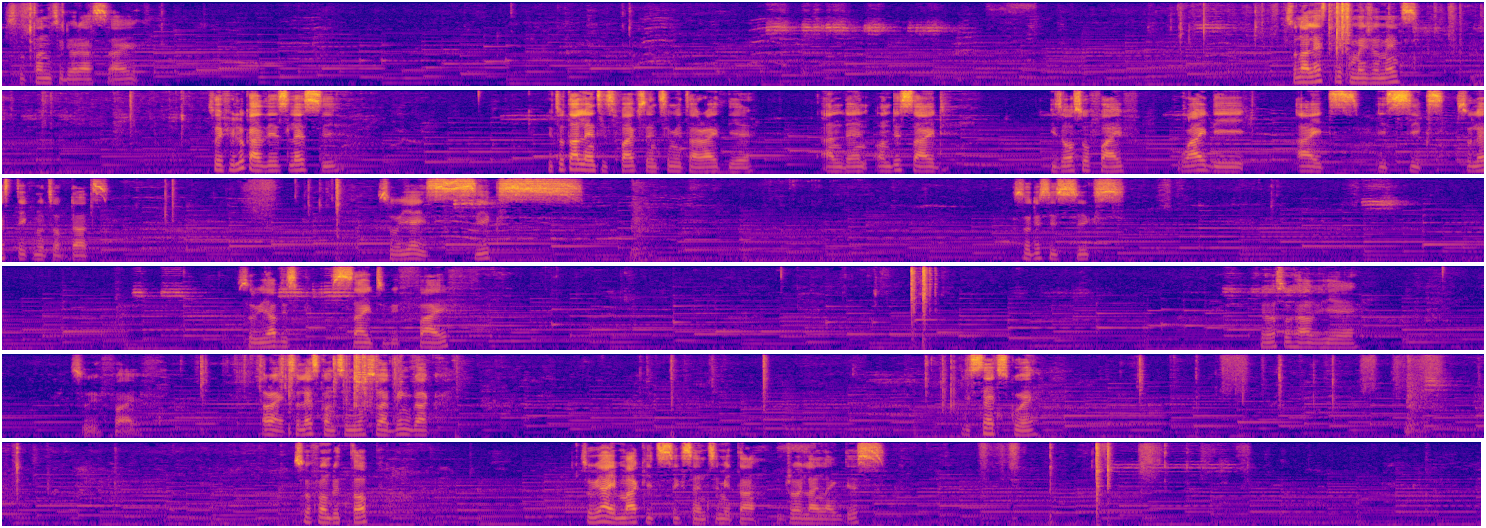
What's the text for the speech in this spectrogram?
So turn to the other side. So now let's take measurements. So if you look at this let's see the total length is 5 centimeter right there. And then on this side is also 5 while the height is 6 so let's take note of that. So here is 6 so this is 6 so we have this side to be 5 we also have here 5 all right so let's continue. So i bring back the set square. So from the top so here i mark it six centimeter draw a line like this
